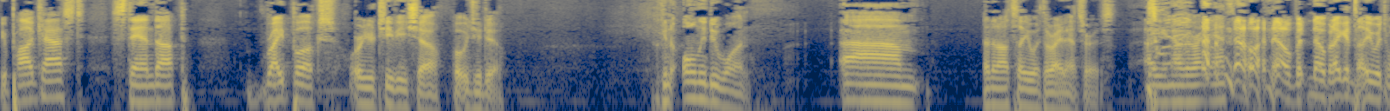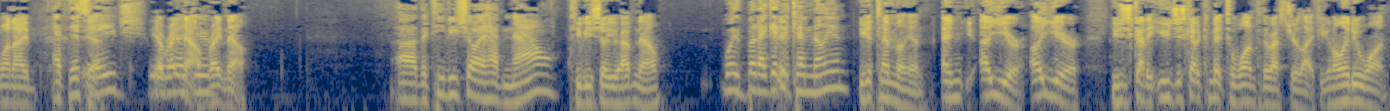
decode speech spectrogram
your podcast, stand up, write books, or your TV show. What would you do? You can only do one, Um. and then I'll tell you what the right answer is. Oh, you know the right answer. no, no, but no, but I can tell you which one I. At this yeah. age, yeah, right now, right now. Uh, the TV show I have now. TV show you have now. Wait, but I get the ten million. You get ten million, and a year, a year. You just got to, you just got to commit to one for the rest of your life. You can only do one.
